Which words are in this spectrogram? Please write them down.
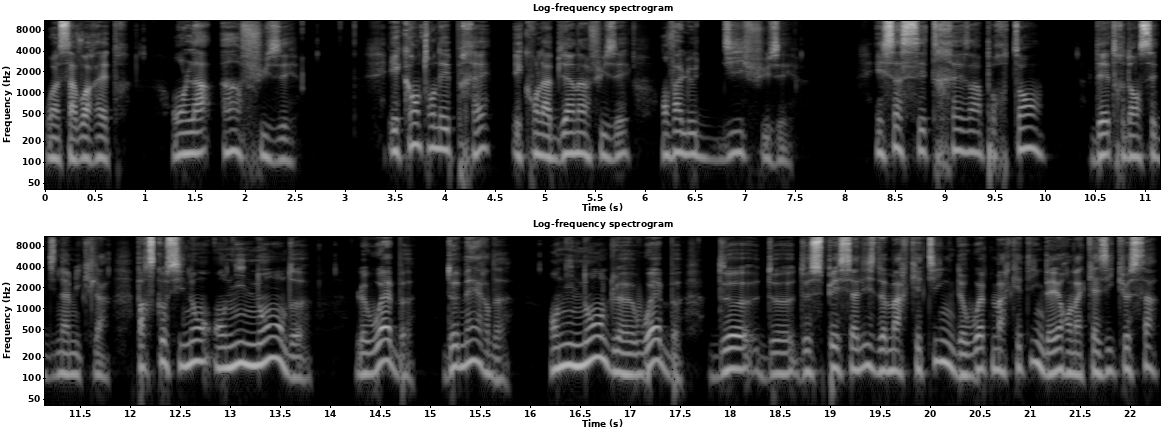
ou un savoir-être. On l'a infusé. Et quand on est prêt et qu'on l'a bien infusé, on va le diffuser. Et ça, c'est très important d'être dans cette dynamique-là. Parce que sinon, on inonde le web de merde. On inonde le web de, de, de spécialistes de marketing, de web marketing. D'ailleurs, on n'a quasi que ça.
